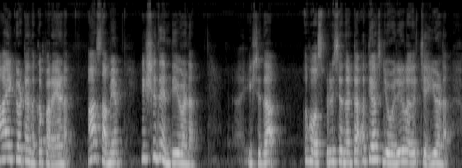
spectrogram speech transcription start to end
ആയിക്കോട്ടെ എന്നൊക്കെ പറയണം. ആ സമയം ഇഷിത എന്ത് ചെയ്യുവാണ്? ഇഷിത ഹോസ്പിറ്റലിൽ ചെന്നിട്ട് അത്യാവശ്യം ജോലികളൊക്കെ ചെയ്യുവാണ്.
